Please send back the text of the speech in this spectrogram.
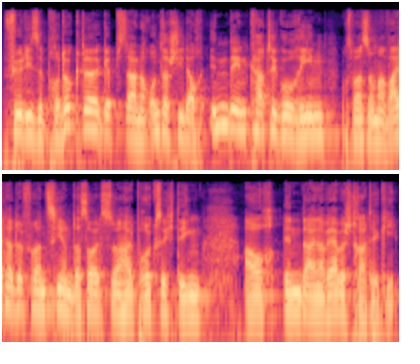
für diese Produkte gibt es da noch Unterschiede auch in den Kategorien, muss man das nochmal weiter differenzieren und das solltest du halt berücksichtigen, auch in deiner Werbestrategie.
